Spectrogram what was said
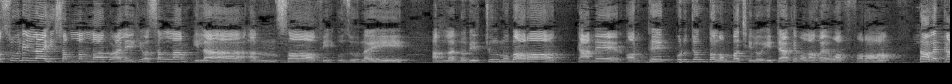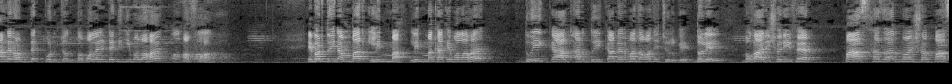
রসুলিল্লাহ সাল্লাহ আলহি ওয়াসাল্লাম ইলা আনসাফি উজুনাই আল্লাহ নবীর চুল মুবারক কানের অর্ধেক পর্যন্ত লম্বা ছিল এটাকে বলা হয় ওয়াফরা। তাহলে কানের অর্ধেক পর্যন্ত বলেন এটাকে কি বলা হয়? এবার দুই নাম্বার লিম্মা। লিম্মা কাকে বলা হয়? দুই কাদ আর দুই কানের মাঝামাঝি চুলকে। দলিল, বোখারি শরীফের পাঁচ হাজার নয়শো পাঁচ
